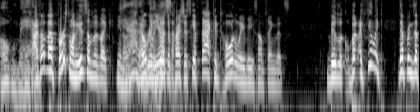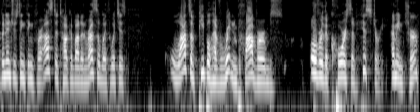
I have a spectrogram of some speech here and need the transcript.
oh man, I thought that first one is something like you know, Yeah, an open really ear is a precious gift. That could totally be something that's biblical. But I feel like that brings up an interesting thing for us to talk about and wrestle with, which is lots of people have written proverbs over the course of history. I mean, Sure.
